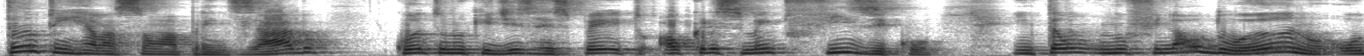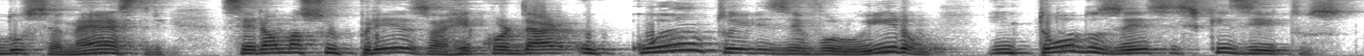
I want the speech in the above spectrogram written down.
tanto em relação ao aprendizado quanto no que diz respeito ao crescimento físico. Então, no final do ano ou do semestre, será uma surpresa recordar o quanto eles evoluíram em todos esses quesitos.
